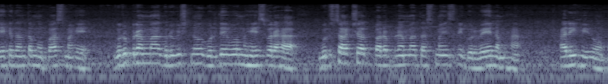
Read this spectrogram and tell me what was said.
ఏకదంతం ఉపాస్మహే. గురుబ్రహ్మ గురువిష్ణు గురుదేవో మహేశ్వర. గురు సాక్షాత్ పరబ్రహ్మ తస్మై శ్రీ గురువే నమ. హరి ఓం.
